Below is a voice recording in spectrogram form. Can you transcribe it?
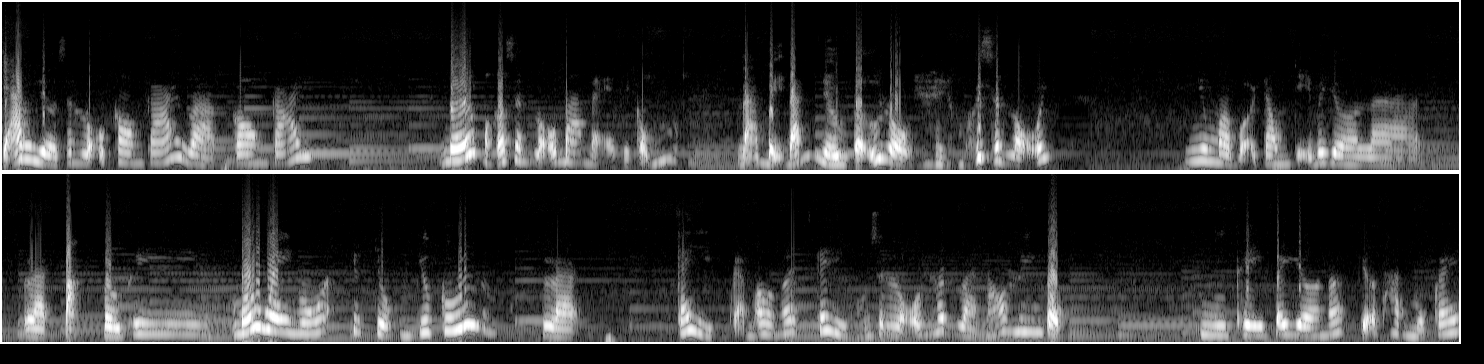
chả bao giờ xin lỗi con cái và con cái nếu mà có xin lỗi ba mẹ thì cũng đã bị đánh như tử rồi thì mới xin lỗi. Nhưng mà vợ chồng chị bây giờ là là tập từ khi mới quen luôn á, chứ chưa chưa cưới luôn. là cái gì cũng cảm ơn hết, cái gì cũng xin lỗi hết và nó liên tục. Thì bây giờ nó trở thành một cái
